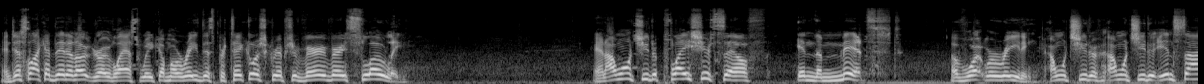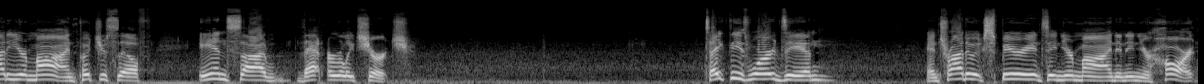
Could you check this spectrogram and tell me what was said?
And just like I did at Oak Grove last week, I'm going to read this particular scripture very, very slowly. And I want you to place yourself in the midst of what we're reading. I want you to I want you to inside of your mind put yourself inside that early church. Take these words in and try to experience in your mind and in your heart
